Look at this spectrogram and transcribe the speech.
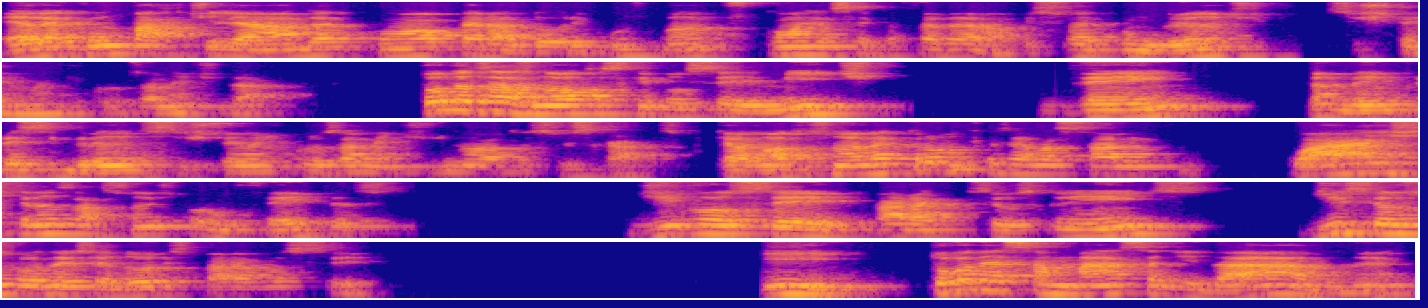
ela é compartilhada com a operadora e com os bancos, com a Receita Federal. Isso é um grande sistema de cruzamento de dados. Todas as notas que você emite vêm também para esse grande sistema de cruzamento de notas fiscais. Porque as notas são eletrônicas, elas sabem quais transações foram feitas de você para seus clientes, de seus fornecedores para você. E toda essa massa de dados né,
